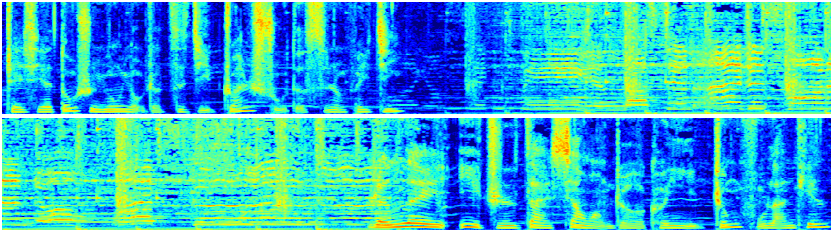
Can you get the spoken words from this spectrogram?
这些都是拥有着自己专属的私人飞机。人类一直在向往着可以征服蓝天，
